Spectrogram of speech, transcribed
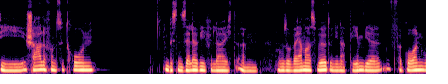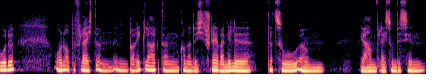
die Schale von Zitronen, ein bisschen Sellerie vielleicht. Ähm, und umso wärmer es wird und je nachdem, wie er vergoren wurde und ob er vielleicht ähm, im Barrik lag, dann kommt natürlich schnell Vanille dazu. Ähm, wir haben vielleicht so ein bisschen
